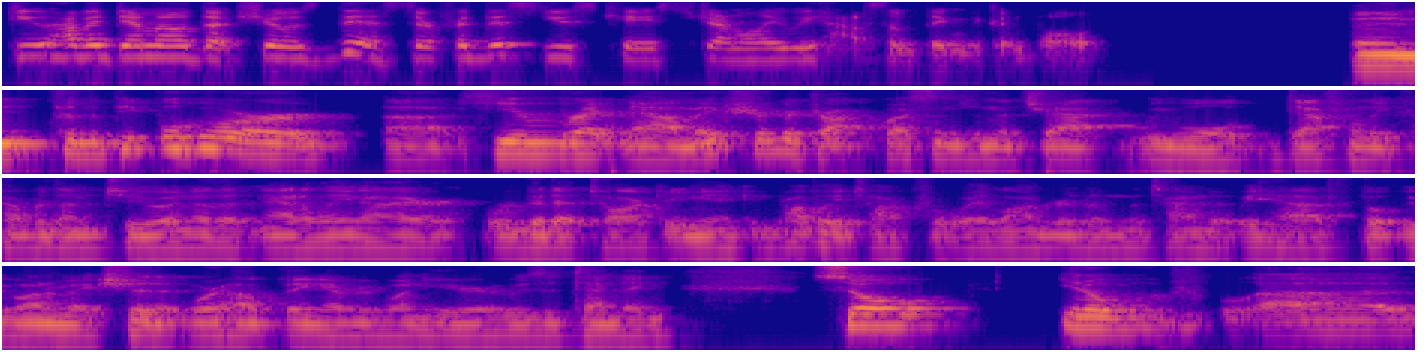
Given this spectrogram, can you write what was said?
Do you have a demo that shows this? Or for this use case, generally we have something we can pull. And for the people who are uh, here right now, make sure to drop questions in the chat. We will definitely cover them too. I know that Natalie and I are we're good at talking and can probably talk for way longer than the time that we have, but we want to make sure that we're helping everyone here who's attending. So you know, uh,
